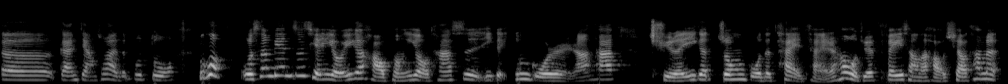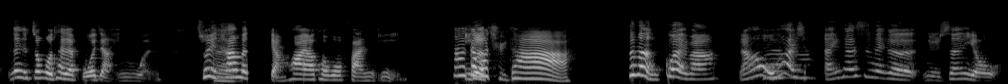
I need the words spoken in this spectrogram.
呃，敢讲出来的不多。不过我身边之前有一个好朋友，他是一个英国人，然后他娶了一个中国的太太，然后我觉得非常的好笑。他们那个中国太太不会讲英文，所以他们讲话要透过翻译。那干嘛娶她啊？真的很怪吧？然后我后来想想，应该是那个女生有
